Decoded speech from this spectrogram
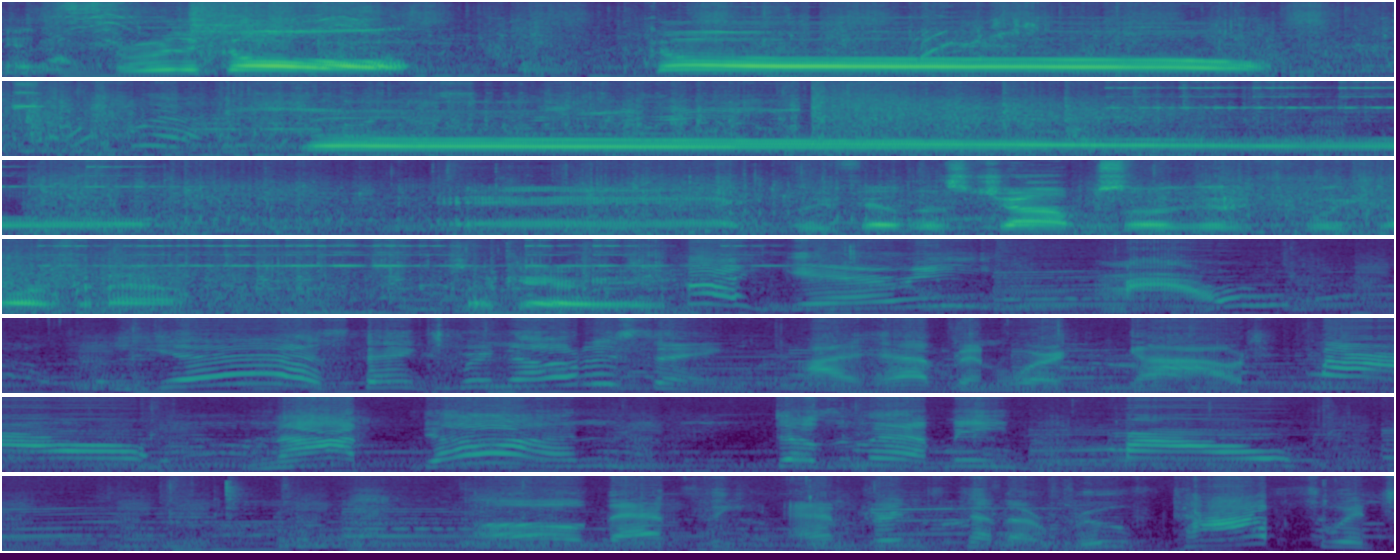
and through the goal. Goal! Goal! This jump, so we can ignore it for now. It's okay, right? Hi, Gary. Meow. Yes, thanks for noticing. I have been working out. Meow. Not done. Doesn't that mean meow? Oh, that's the entrance to the rooftops, which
